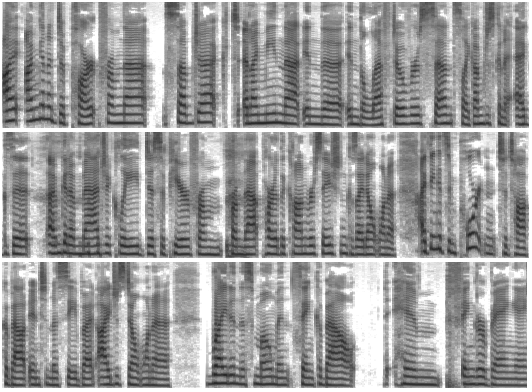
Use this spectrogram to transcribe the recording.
I I'm going to depart from that subject and I mean that in the in the leftovers sense like I'm just going to exit I'm going to magically disappear from from that part of the conversation because I don't want to I think it's important to talk about intimacy but I just don't want to right in this moment think about him finger banging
